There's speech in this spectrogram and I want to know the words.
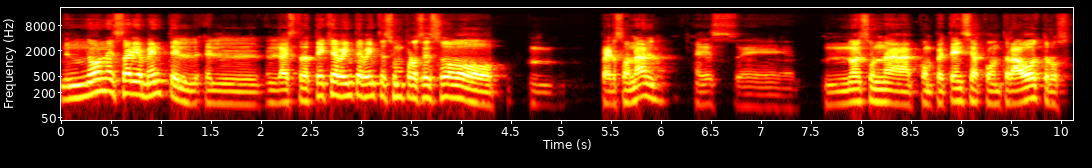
No necesariamente la estrategia 2020 es un proceso mm, personal, es eh, no es una competencia contra otros,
